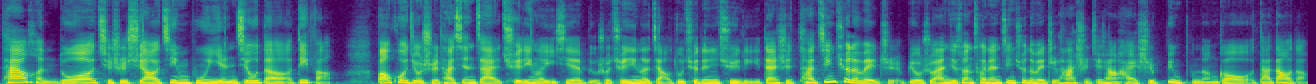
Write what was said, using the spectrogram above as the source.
它有很多其实需要进一步研究的地方。包括就是它现在确定了一些，比如说确定的角度、确定的距离，但是它精确的位置，比如说氨基酸侧链精确的位置，它实际上还是并不能够达到的。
